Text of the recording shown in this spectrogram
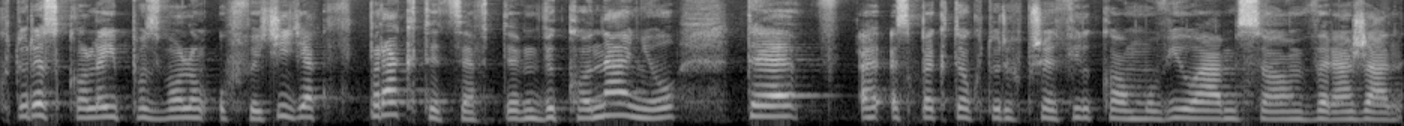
które z kolei pozwolą uchwycić, jak w praktyce, w tym wykonaniu te aspekty, o których przed chwilką mówiłam, są wyrażane.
